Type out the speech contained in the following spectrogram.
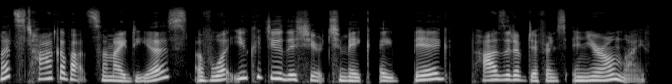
let's talk about some ideas of what you could do this year to make a big positive difference in your own life.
